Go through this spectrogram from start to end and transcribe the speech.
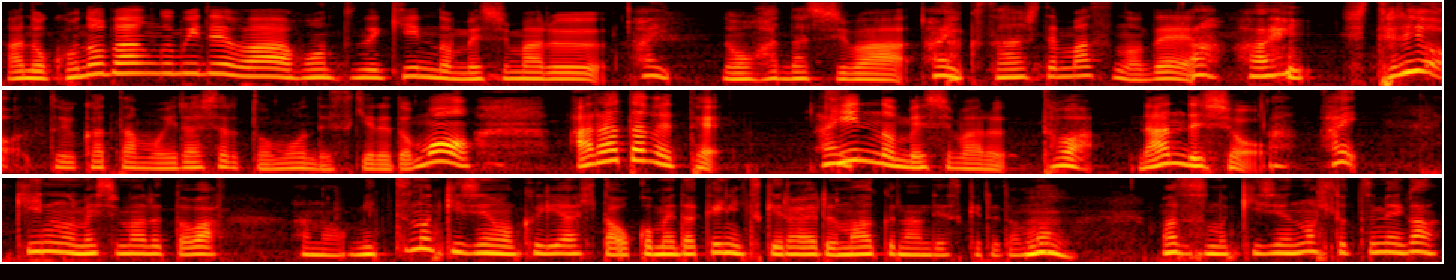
あのこの番組では本当に金の飯丸のお話はたくさんしてますので、はい、知ってるよという方もいらっしゃると思うんですけれども改めて金の飯丸とは何でしょう、はい。金の飯丸とはあの3つの基準をクリアしたお米だけにつけられるマークなんですけれども、うん、まずその基準の1つ目が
